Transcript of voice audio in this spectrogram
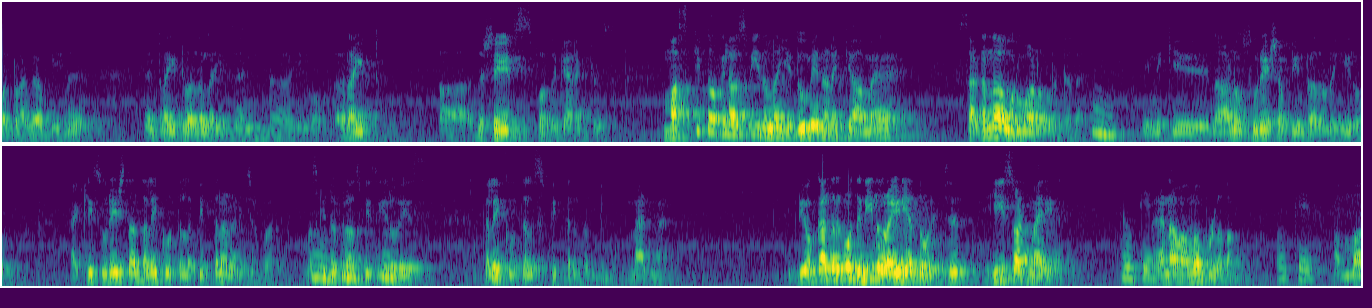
பண்ணுறாங்க அப்படின்னு try to analyse and you know right the shades for the characters mosquito philosophy இதெல்லாம் எதுவுமே நினைக்காம சடனாக உருவான ஒரு கதை. ம் இன்னைக்கு நானும் சுரேஷ் அப்படின்ற அதோட ஹீரோ ஆக்சுவலி சுரேஷ் தான் தலைக்கூத்தல்ல பித்தனா நடிச்சிருப்பாரு. Mosquito philosophy's hero is Thalaikoothal Pithan the mad man இப்படி உட்காந்துருக்கும் திடீர்னு ஒரு ஐடியா தோணுச்சு. He is not married okay ஏன்னா அவன் அம்மா புள்ள தான். அம்மா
